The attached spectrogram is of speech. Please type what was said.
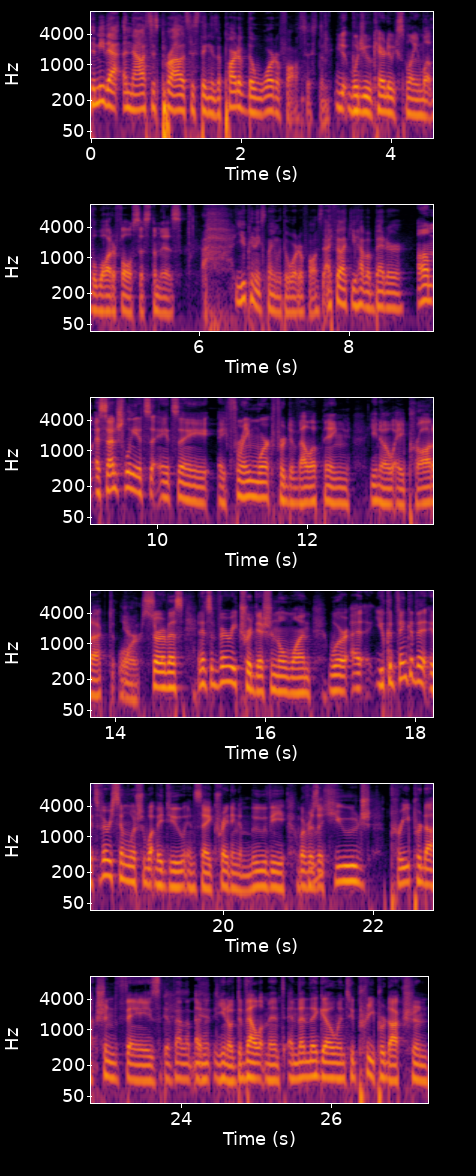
To me, that analysis paralysis thing is a part of the waterfall system. Would you care to explain what the waterfall system is? You can explain what the waterfall is. I feel like you have a better. Um, essentially, it's a, it's a a framework for developing, you know, a product or service, and it's a very traditional one where uh, you could think of it. It's very similar to what they do in, say, creating a movie, where there's a huge pre-production phase, Development. and, you know, development, and then they go into pre-production,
